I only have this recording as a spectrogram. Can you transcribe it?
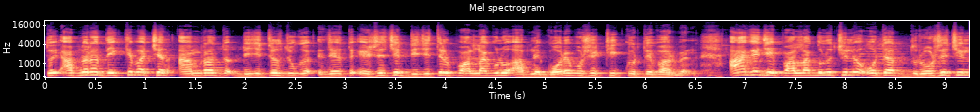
তো আপনারা দেখতে পাচ্ছেন, আমরা ডিজিটাল যুগ যেহেতু এসেছে ডিজিটাল পাল্লাগুলো আপনি ঘরে বসে ঠিক করতে পারবেন। আগে যে পাল্লাগুলো ছিল, ওটা রসে ছিল,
